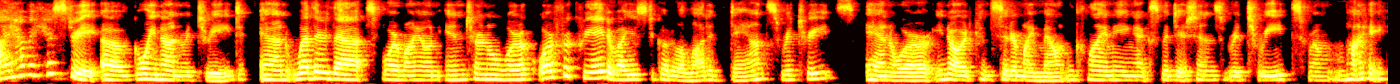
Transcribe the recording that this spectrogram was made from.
I have a history of going on retreat, and whether that's for my own internal work or for creative, I used to go to a lot of dance retreats, and or you know, I'd consider my mountain climbing expeditions retreats from my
